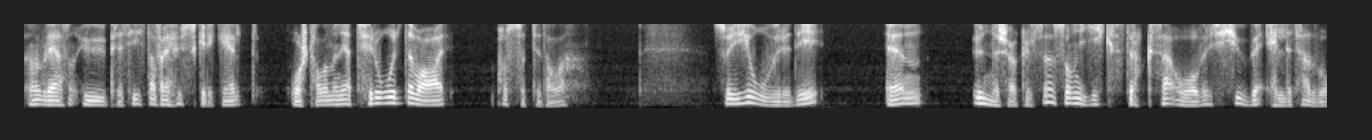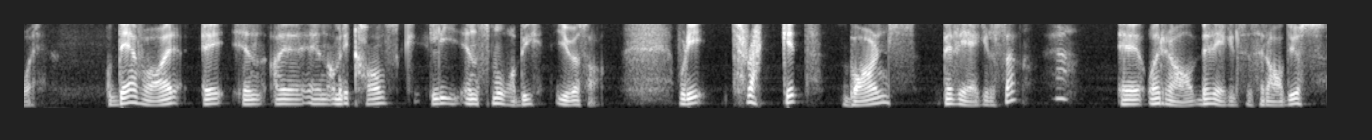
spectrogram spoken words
Nå ble jeg sånn upresis, da, for jeg husker ikke helt årstallet, men jeg tror det var på 70-tallet. Så gjorde de en undersøkelse som gikk straks seg over 20 eller 30 år. Og det var eh, en, eh, en amerikansk en småby i USA, hvor de tracket barns bevegelse Ja. eh, og bevegelsesradius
